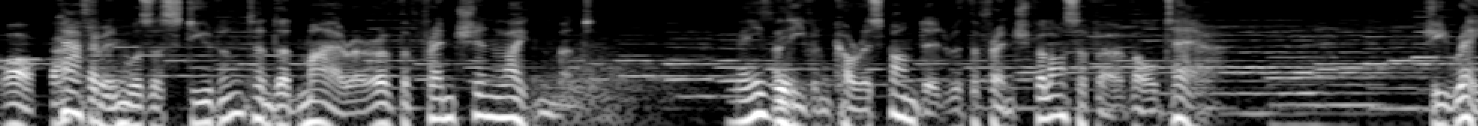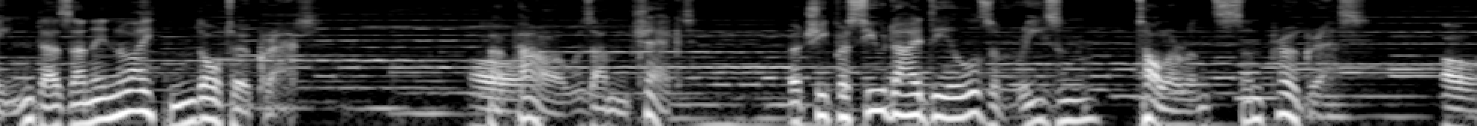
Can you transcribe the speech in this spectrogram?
Wow, Catherine. Catherine was a student and admirer of the French Enlightenment. Amazing. And even corresponded with the French philosopher Voltaire. She reigned as an enlightened autocrat. Her power was unchecked, but she pursued ideals of reason, tolerance, and progress. Oh.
